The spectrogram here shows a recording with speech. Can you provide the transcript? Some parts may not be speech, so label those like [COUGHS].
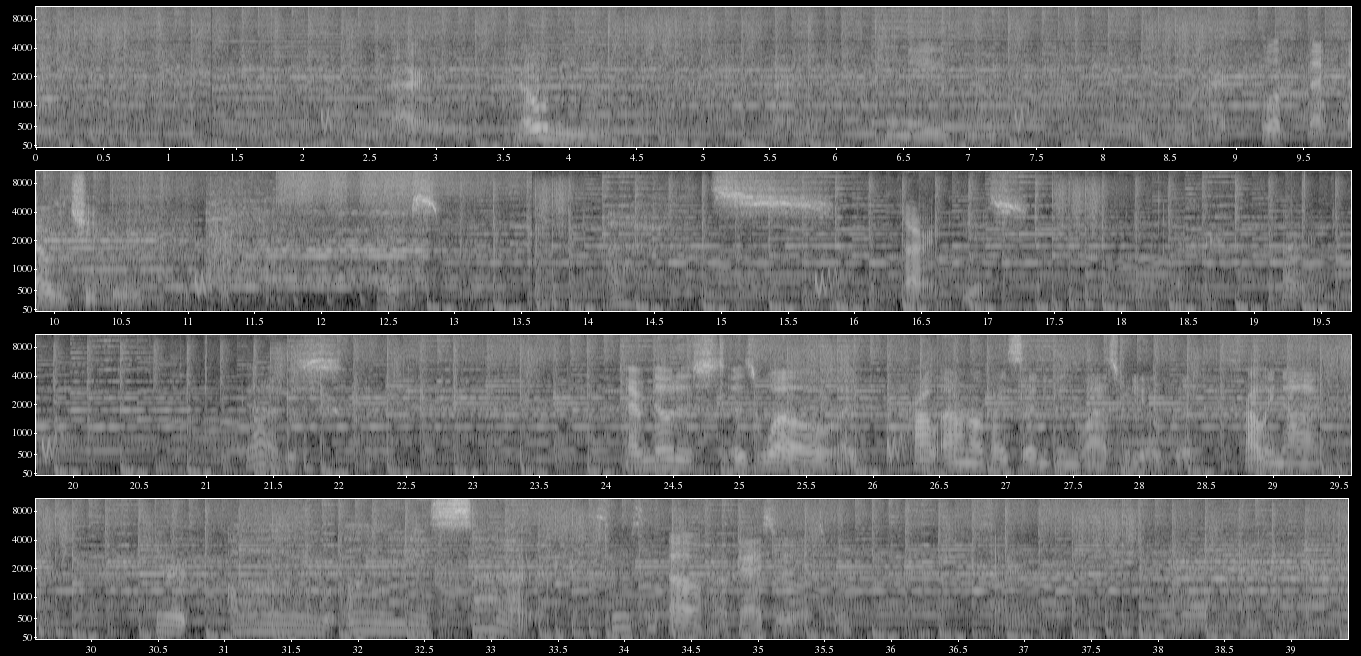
I've noticed as well, I probably, I don't know if I said anything in the last video, but probably not. There, oh, oh, you guys suck. Seriously? Oh, okay, I see what do. Alright.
